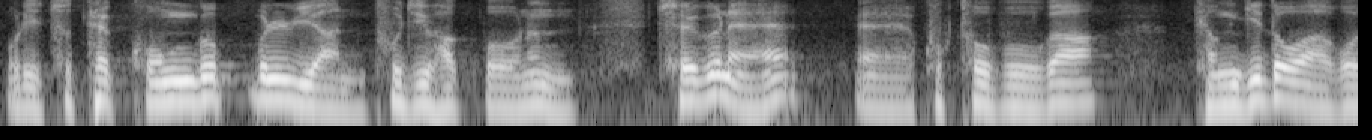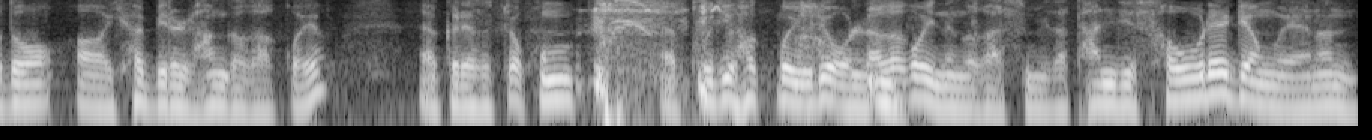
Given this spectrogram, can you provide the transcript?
우리 주택 공급을 위한 부지 확보는 최근에 에, 국토부가 경기도하고도 어, 협의를 한 것 같고요. 에, 그래서 조금 에, 부지 확보율이 올라가고 있는 것 같습니다. 단지 서울의 경우에는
